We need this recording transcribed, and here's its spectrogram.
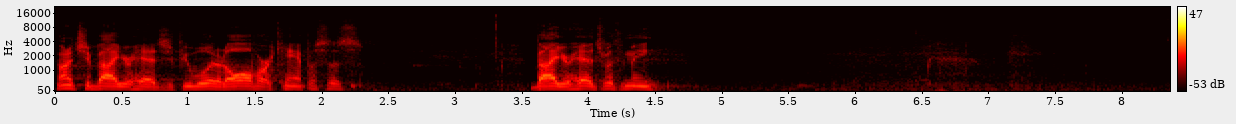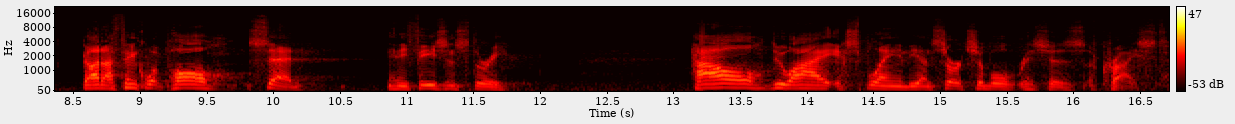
Why don't you bow your heads, if you would, at all of our campuses? Bow your heads with me. God, I think what Paul said in Ephesians 3 how do I explain the unsearchable riches of Christ?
